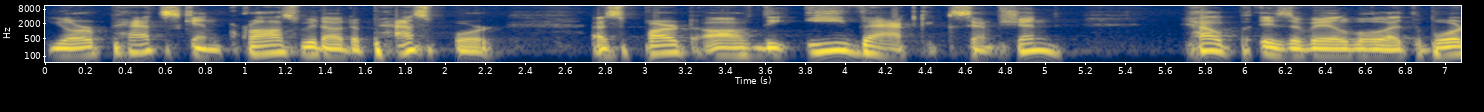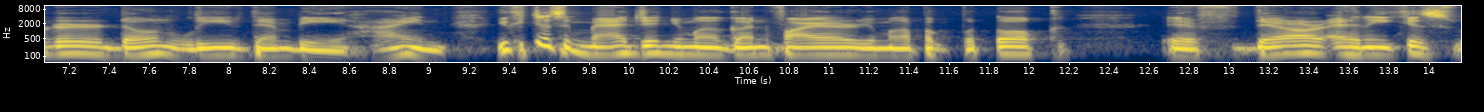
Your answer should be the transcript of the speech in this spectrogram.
your pets can cross without a passport as part of the evac exemption. Help is available at the border. Don't leave them behind. You can just imagine yung mga gunfire, yung mga pagputok, if there are any. Because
